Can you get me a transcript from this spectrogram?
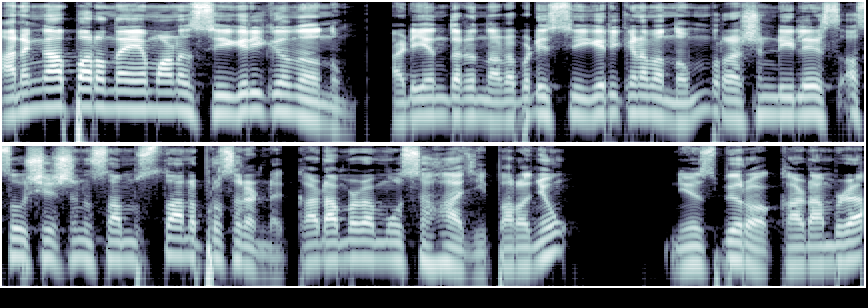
അനങ്ങാപ്പാറ നയമാണ് സ്വീകരിക്കുന്നതെന്നും അടിയന്തര നടപടി സ്വീകരിക്കണമെന്നും റഷ്യൻ ഡീലേഴ്സ് അസോസിയേഷൻ സംസ്ഥാന പ്രസിഡന്റ് കാടാമ്പുഴ മൂസഹാജി പറഞ്ഞു. News bureau Kadampuzha.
